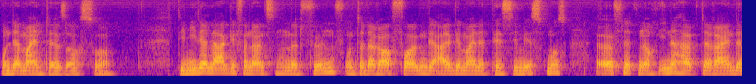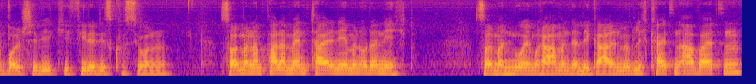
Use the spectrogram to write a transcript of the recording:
und er meinte es auch so. Die Niederlage von 1905 und der darauffolgende allgemeine Pessimismus eröffneten auch innerhalb der Reihen der Bolschewiki viele Diskussionen. Soll man am Parlament teilnehmen oder nicht? Soll man nur im Rahmen der legalen Möglichkeiten arbeiten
